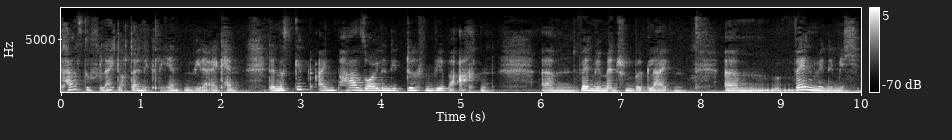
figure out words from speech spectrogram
kannst du vielleicht auch deine Klienten wiedererkennen. Denn es gibt ein paar Säulen, die dürfen wir beachten, ähm, wenn wir Menschen begleiten. Ähm, wenn wir nämlich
